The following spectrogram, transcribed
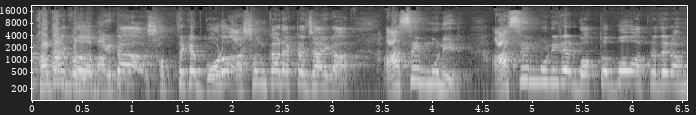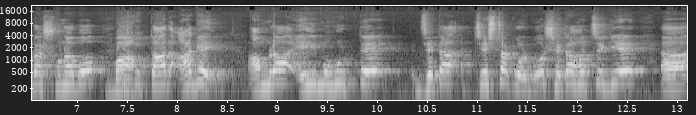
খতম করলাম এটা সব থেকে বড় আশঙ্কার একটা জায়গা। আসিম মুনির। আসিম মুনিরের বক্তব্য আপনাদের আমরা শোনাবো। কিন্তু তার আগে আমরা এই মুহূর্তে যেটা চেষ্টা করব সেটা হচ্ছে গিয়ে আহ,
